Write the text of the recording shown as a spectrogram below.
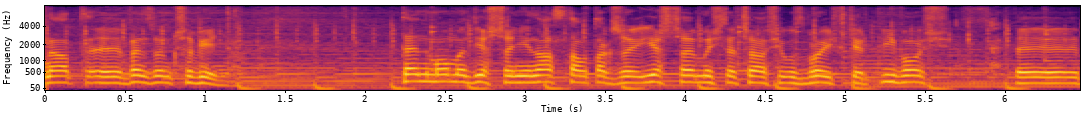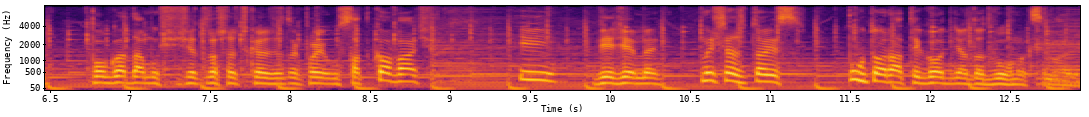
nad węzłem krzewienia. Ten moment jeszcze nie nastał, także jeszcze myślę, trzeba się uzbroić w cierpliwość. Yy, Pogoda musi się troszeczkę, że tak powiem, ustatkować i wjedziemy. Myślę, że to jest półtora tygodnia do dwóch maksymalnie.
